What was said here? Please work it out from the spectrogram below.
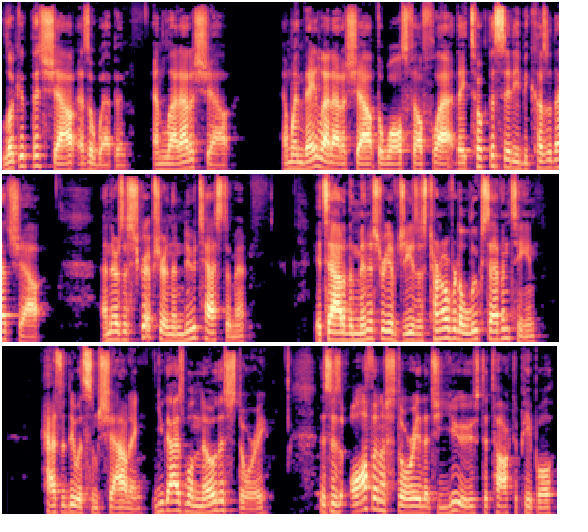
Look at the shout as a weapon and let out a shout and when they let out a shout, the walls fell flat. They took the city because of that shout. And there's a scripture in the New Testament. It's out of the ministry of Jesus. Turn over to Luke 17. Has to do with some shouting. You guys will know this story. This is often a story that's used to talk to people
